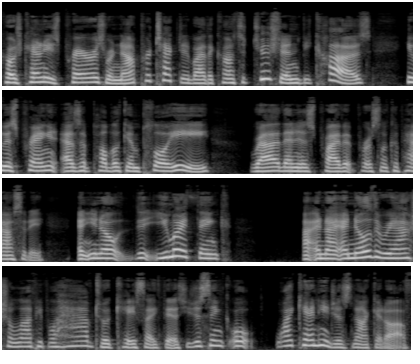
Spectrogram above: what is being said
Coach Kennedy's prayers were not protected by the Constitution because he was praying as a public employee rather than his private personal capacity. And you know, the, you might think, uh, and I, I, know the reaction a lot of people have to a case like this. You just think, well, why can't he just knock it off?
